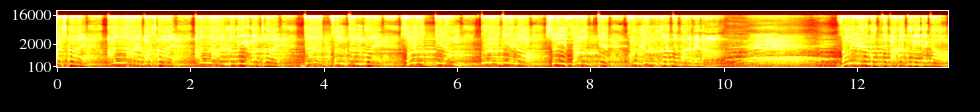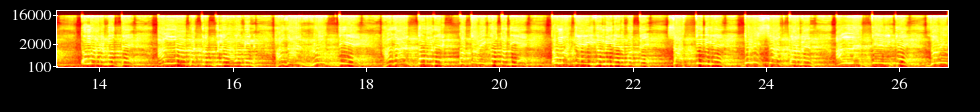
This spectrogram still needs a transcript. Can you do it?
ভাষায় আল্লাহর ভাষায় আল্লাহর নবীর ভাষায় যারা সন্তান বলে সনদ দিলাম কোনোদিনও সেই সনদকে খণ্ডন করতে পারবে না। জমিনের মধ্যে বাহাদুরি দেখাও তোমার মধ্যে আল্লাহ পাকরবুল্লাহ আলমিন হাজার রোগ দিয়ে, হাজার ধরনের কত বিকত দিয়ে তোমাকে এই জমিনের মধ্যে শাস্তি দিয়ে দুলিশ্বাস করবেন। আল্লাহর দিনকে জমিন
